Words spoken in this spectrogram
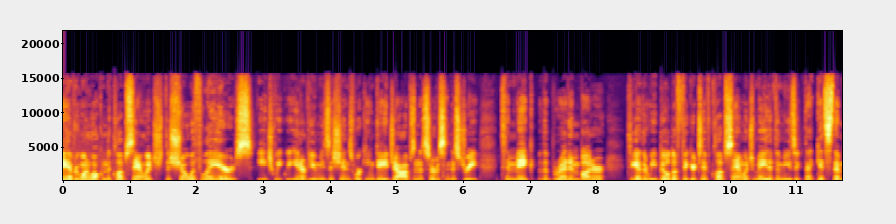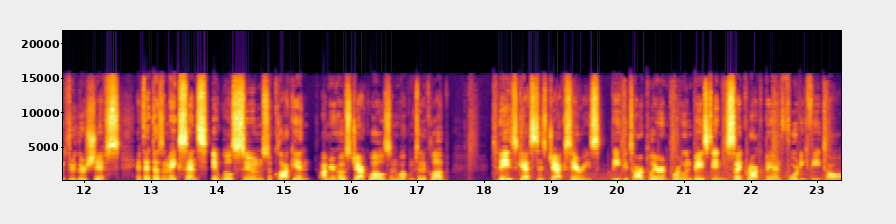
Hey everyone, welcome to Club Sandwich, the show with layers. Each week we interview musicians working day jobs in the service industry to make the bread and butter. Together we build a figurative club sandwich made of the music that gets them through their shifts. If that doesn't make sense, it will soon, so clock in. I'm your host, Jack Wells, and welcome to the club. Today's guest is Jack Saries, lead guitar player in Portland based indie psych rock band 40 Feet Tall.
